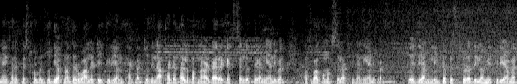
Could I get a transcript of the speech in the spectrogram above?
নিয়ে এখানে পেস্ট করবেন। যদি আপনাদের ওয়ালেটে ইথিরিয়াম থাকে, আর যদি না থাকে, তাহলে তো আপনারা ডাইরেক্ট এক্সচেঞ্জার থেকে নিয়ে নেবেন, অথবা কোনো সেলার থেকে নিয়ে নেবেন। তো এই যে আমি লিঙ্কটা পেস্ট করে দিলাম ইথিরিয়ামের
